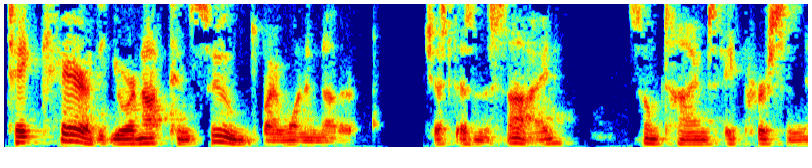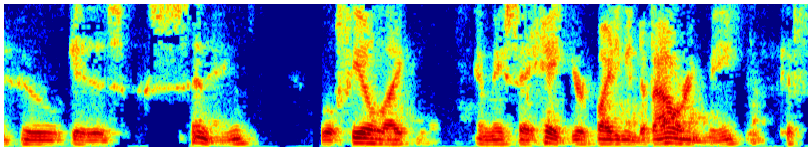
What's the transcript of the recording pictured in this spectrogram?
take care that you are not consumed by one another. Just as an aside sometimes a person who is sinning will feel like and may say, hey, you're biting and devouring me if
